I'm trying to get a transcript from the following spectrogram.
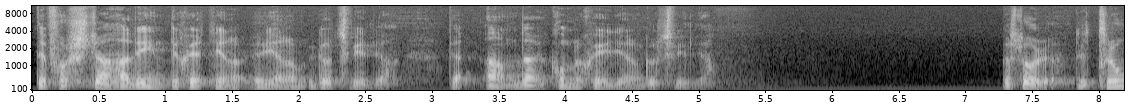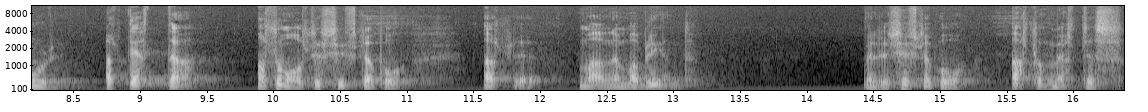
Det första hade inte skett genom, genom Guds vilja. Det andra kommer att ske genom Guds vilja. Förstår du? Du tror att detta automatiskt syftar på att eh, mannen var blind. Men det syftar på att de möttes.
